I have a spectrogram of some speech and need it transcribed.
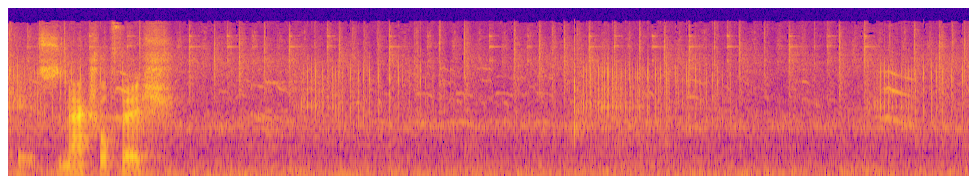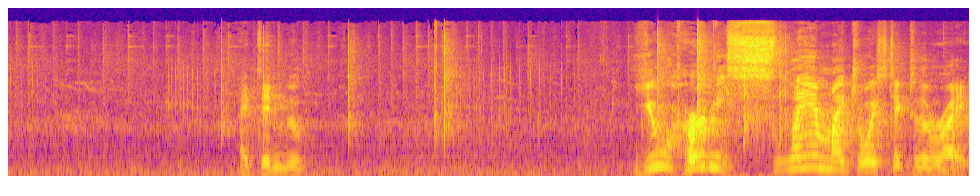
Okay, this is an actual fish. I didn't move. You heard me slam my joystick to the right.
